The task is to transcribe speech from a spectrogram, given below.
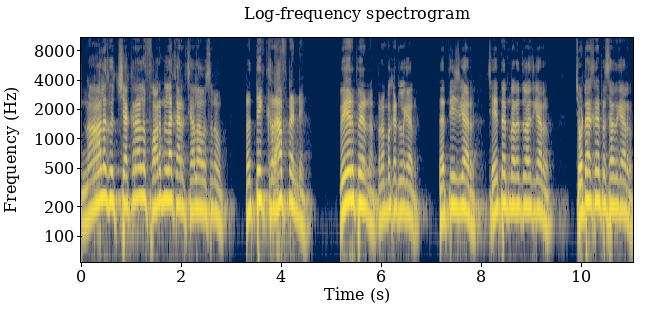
నాలుగు చక్రాలు ఫార్ములా కారకు చాలా అవసరం. ప్రతి క్రాఫ్ట్ అండి. పేరు పేరున బ్రహ్మకటల్ గారు సతీష్ గారు చేతన్ భరద్వాజ్ గారు చోటాకర్ ప్రసాద్ గారు.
